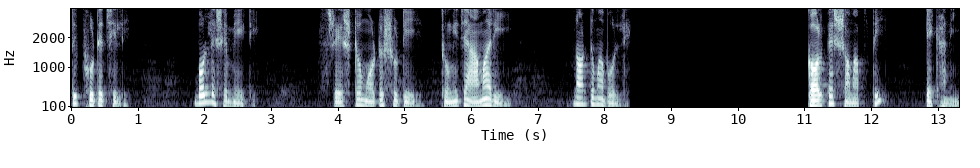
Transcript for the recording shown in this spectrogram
তুই ফুটেছিলি। বললে সে মেয়েটি শ্রেষ্ঠ মটরশুঁটি তুমি যে আমারই। নর্দমা বললে গল্পের সমাপ্তি এখানেই।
